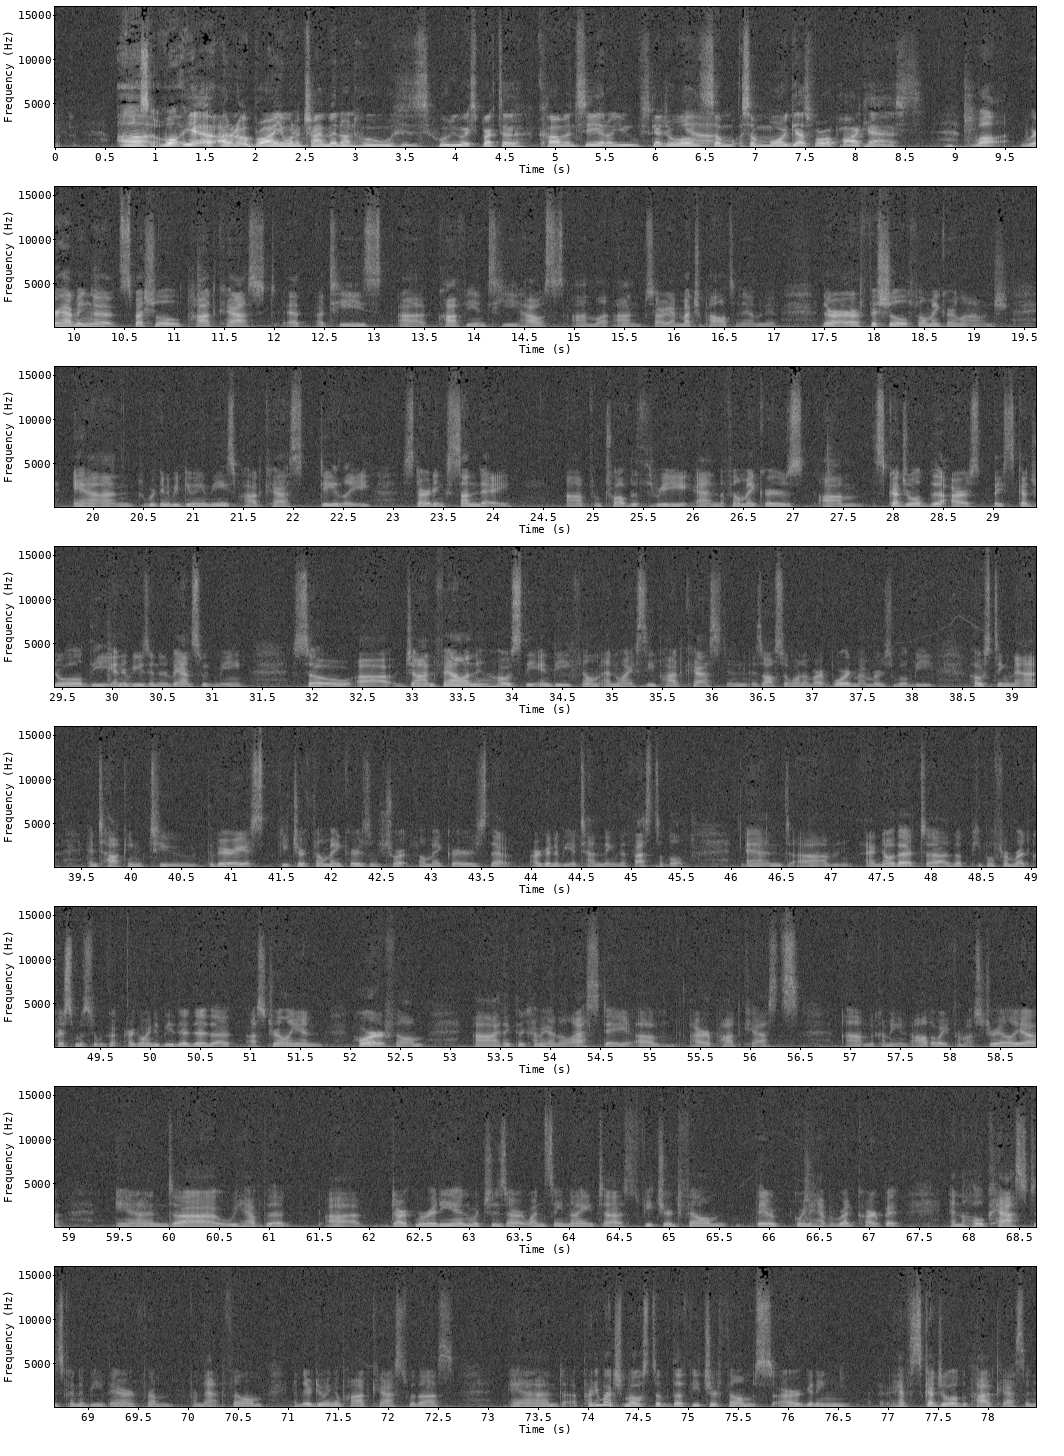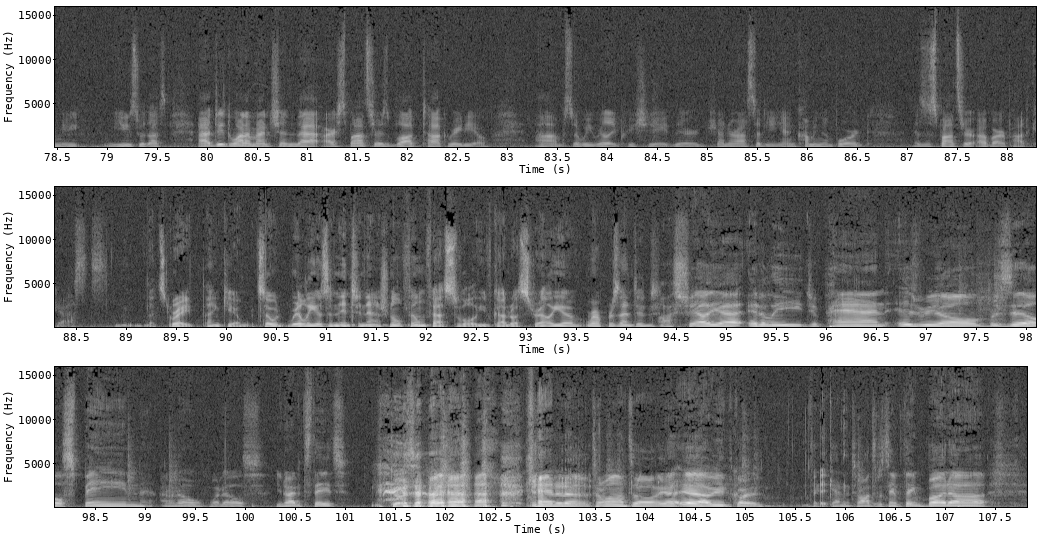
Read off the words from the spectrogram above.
Uh, Also. well, yeah, I don't know, Brian. You want to chime in on who his who you expect to come and see? I know you scheduled Yeah. some some more guests for our podcast. Well, we're having a special podcast at Atee's uh, Coffee and Tea House on on sorry on Metropolitan Avenue. They're our official filmmaker lounge, and we're going to be doing these podcasts daily starting Sunday. Um, from 12 to 3 and the filmmakers um, scheduled the our, they scheduled the interviews in advance with me so uh, john fallon who hosts the indie film nyc podcast and is also one of our board members will be hosting that and talking to the various feature filmmakers and short filmmakers that are going to be attending the festival and um, I know that uh, the people from Red Christmas are, going to be there. They're the Australian horror film. Uh, I think they're coming on the last day of our podcasts. Um, they're coming in all the way from Australia, and uh, we have the uh, Dark Meridian, which is our Wednesday night uh, featured film. They're going to have a red carpet, and the whole cast is going to be there from from that film, and they're doing a podcast with us and uh, pretty much most of the feature films are getting have scheduled the podcast and be used with us. I did want to mention that our sponsor is Blog Talk Radio, um, so we really appreciate their generosity and coming on board as a sponsor of our podcasts. that's great. Thank you. So it really is an international film festival. You've got Australia represented. Australia, Italy, Japan, Israel, Brazil, Spain. I don't know what else. United States. Canada, Toronto. Yeah, yeah. I mean, Canada, Canada, Toronto, the same thing. But uh,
